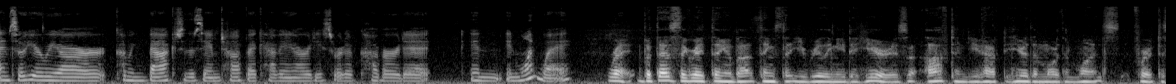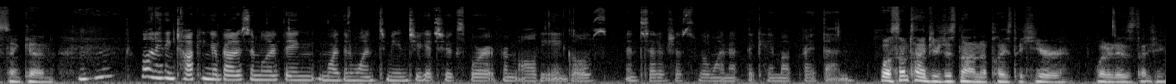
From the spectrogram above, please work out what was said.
And so here we are coming back to the same topic, having already sort of covered it in in one way. Right, but that's the great thing about things that you really need to hear is often you have to hear them more than once for it to sink in. Mm-hmm. Well, and I think talking about a similar thing more than once means you get to explore it from all the angles instead of just the one that came up right then. Well, sometimes you're just not in a place to hear what it is that you,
